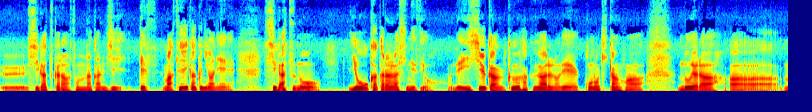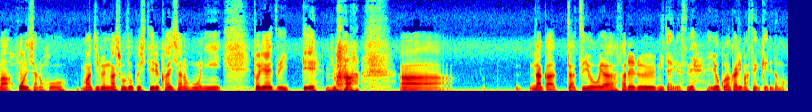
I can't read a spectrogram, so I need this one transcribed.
4月からはそんな感じです。まあ、正確にはね、4月の8日かららしいんですよ。で、1週間空白があるので、この期間は、どうやら、あまあ、本社の方、まあ、自分が所属している会社の方に、とりあえず行って、まあ、あなんか雑用をやらされるみたいですね。よくわかりませんけれども。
